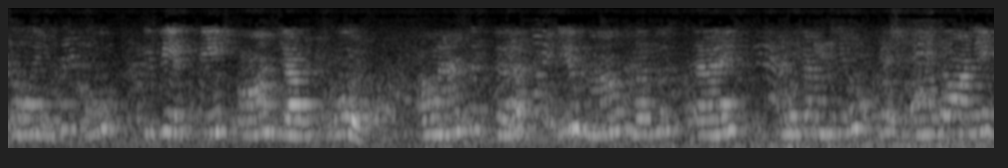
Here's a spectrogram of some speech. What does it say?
going to give a speech on junk food. Our ancestors give now produce rice and consume fresh organic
